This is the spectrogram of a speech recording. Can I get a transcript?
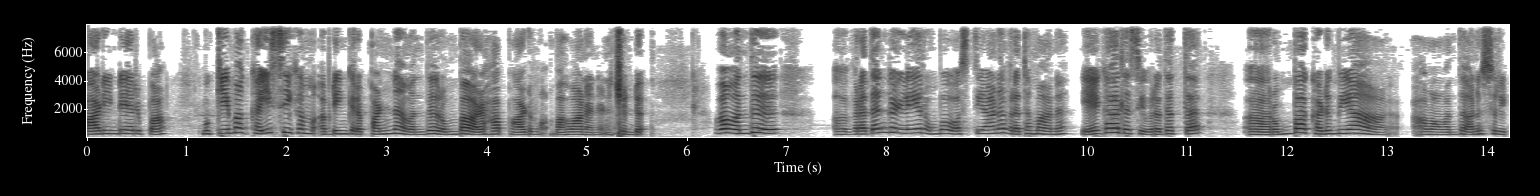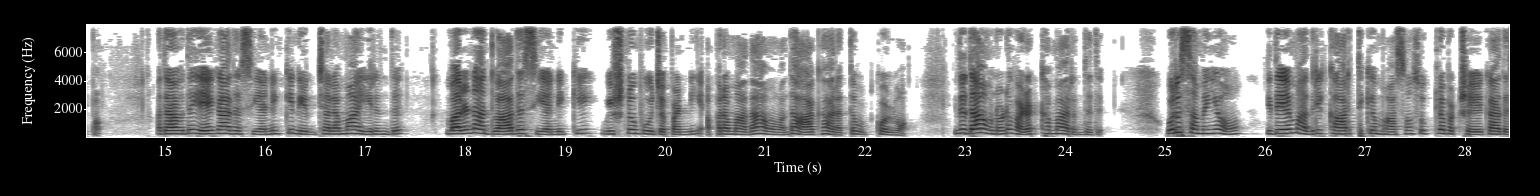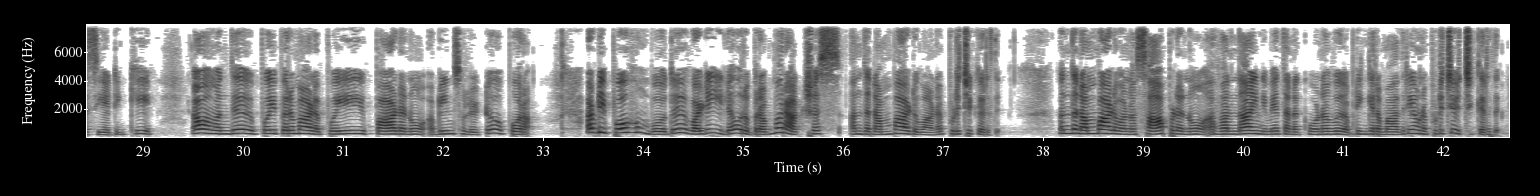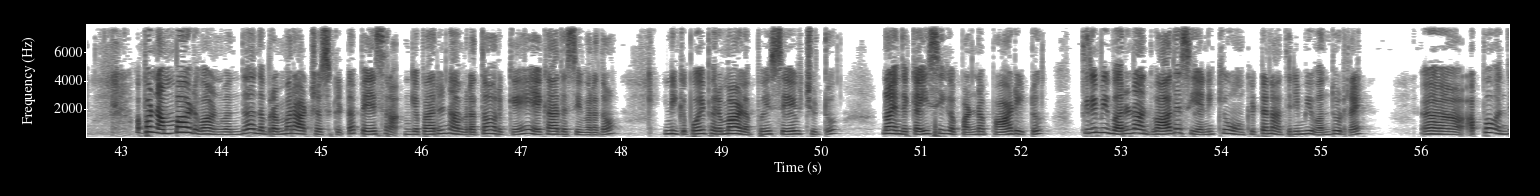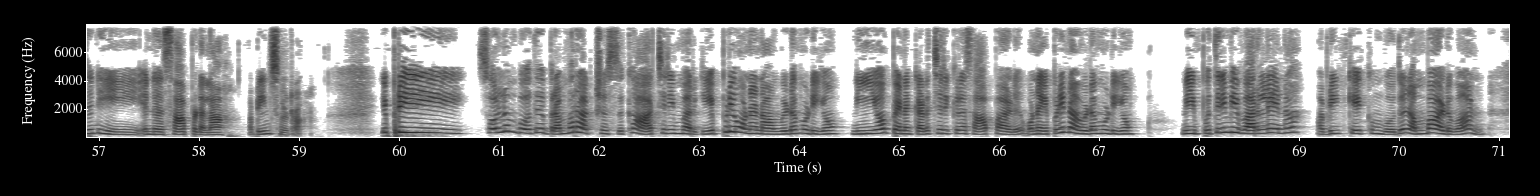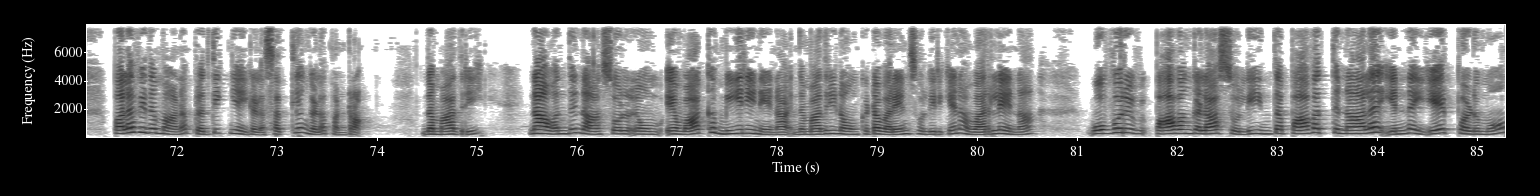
பாடிண்டே இருப்பான். முக்கியமாக கைசிகம் அப்படிங்கிற பண்ணை வந்து ரொம்ப அழகாக பாடுவான் பகவானை நினச்சிண்டு. அவன் வந்து விரதங்கள்லேயே ரொம்ப வசதியான விரதமான ஏகாதசி விரதத்தை ரொம்ப கடுமையாக அவன் வந்து அனுசரிப்பான். அதாவது ஏகாதசி அன்னைக்கு நிர்ஜலமாக இருந்து மறுநாள் துவாதசி அன்னைக்கு விஷ்ணு பூஜை பண்ணி அப்புறமா தான் அவன் வந்து ஆகாரத்தை உட்கொள்வான். இதுதான் அவனோட வழக்கமாக இருந்தது. ஒரு சமயம் இதே மாதிரி கார்த்திகை மாதம் சுக்லபட்ச ஏகாதசி அன்னைக்கு அவன் வந்து போய் பெருமாளை போய் பாடணும் அப்படின்னு சொல்லிட்டு போகிறான் அப்படி போகும்போது வழியில் ஒரு பிரம்ம ராட்சஸ் அந்த நம்பாடுவானை பிடிச்சிக்கிறது. வந்து நம்பாடுவானை சாப்பிடணும் அவன் தான் இனிமேல் தனக்கு உணவு அப்படிங்கிற மாதிரி அவனை பிடிச்சி வச்சுக்கிறது. அப்போ நம்பாடுவான் வந்து அந்த பிரம்மராட்சஸ்கிட்ட பேசுகிறான் இங்கே பாரு நான் விரதம் இருக்கேன் ஏகாதசி விரதம். இன்னைக்கு போய் பெருமாளை போய் சேவிச்சுட்டு நான் இந்த கைசிகை பண்ண பாடிட்டு திரும்பி மறுநாள் துவாதசி அன்னைக்கு உன்கிட்ட நான் திரும்பி வந்துடுறேன். அப்போ வந்து நீ என்னை சாப்பிடலாம்? அப்படின்னு சொல்கிறான் இப்படி சொல்லும்போது பிரம்மராட்சஸுக்கு ஆச்சரியமாக இருக்குது எப்படி உன்னை நான் விட முடியும்? நீயும் இப்போ எனக்கு கிடச்சிருக்கிற சாப்பாடு உன்னை எப்படி நான் விட முடியும்? நீ இப்போ திரும்பி வரலேனா? அப்படின்னு கேட்கும்போது நம்ப ஆடுவான் பலவிதமான பிரதிஜைகளை சத்தியங்களை பண்ணுறான் இந்த மாதிரி நான் வந்து நான் சொல் என் வாக்கை மீறினேனா? இந்த மாதிரி நான் உங்ககிட்ட வரேன்னு சொல்லியிருக்கேன். நான் வரலேனா? ஒவ்வொரு பாவங்களாக சொல்லி இந்த பாவத்தினால என்ன ஏற்படுமோ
